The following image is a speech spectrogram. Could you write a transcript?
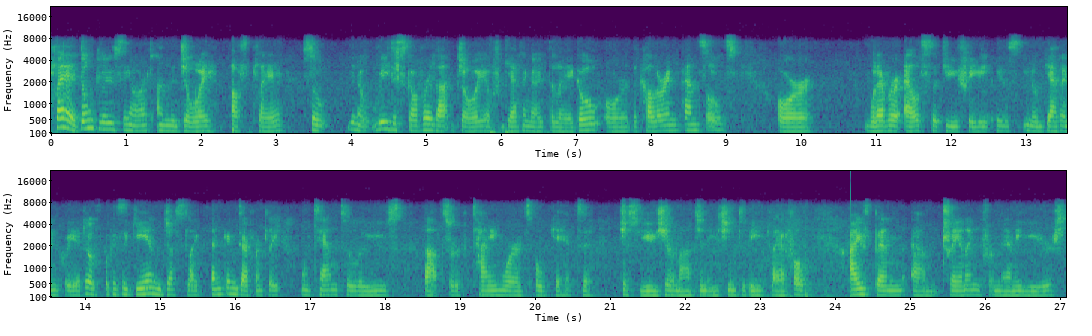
play, don't lose the art and the joy of play. So, you know, rediscover that joy of getting out the Lego or the colouring pencils or whatever else that you feel is, you know, getting creative. Because again, just like thinking differently, we tend to lose that sort of time where it's okay to just use your imagination to be playful. I've been um, training for many years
